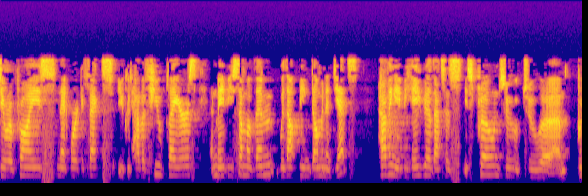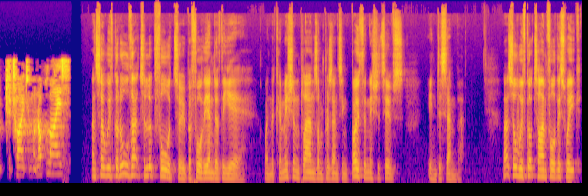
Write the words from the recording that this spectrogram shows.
zero price, network effects. You could have a few players and maybe some of them without being dominant yet, having a behavior that is, is prone to to um, to try to monopolize. And so we've got all that to look forward to before the end of the year, when the Commission plans on presenting both initiatives in December. That's all we've got time for this week.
